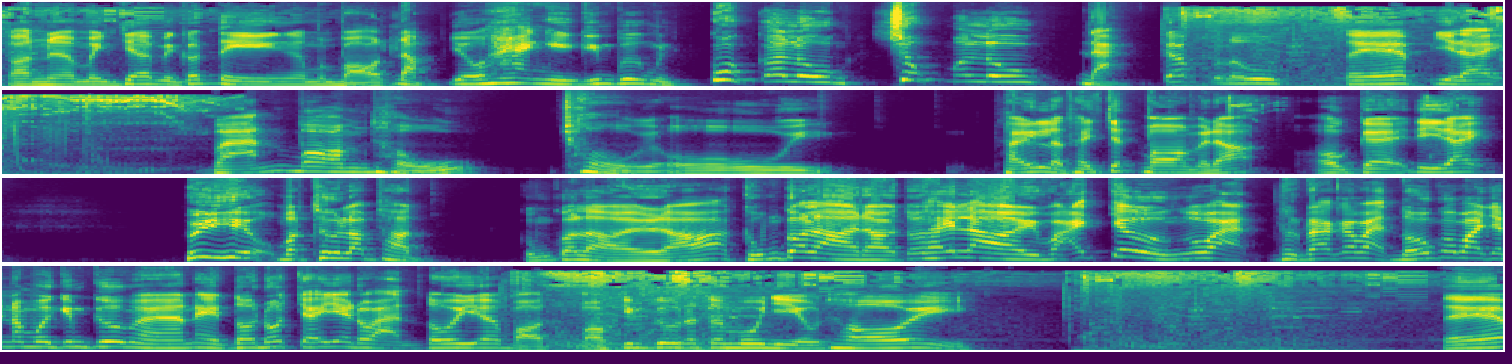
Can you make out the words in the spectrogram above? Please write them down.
Còn ờ, mình chơi mình có tiền ờ, mình bỏ đập vô 2.000 kim cương mình quất nó luôn xúc nó luôn, đặt cấp luôn. Tiếp gì đây? Ván bom thủ. Trời ơi. Thấy là thấy chất bom rồi đó. Ok, đi đây. Huy hiệu mật thư lâm thật cũng có lời đó cũng có lời rồi. Tôi thấy lời vãi trường các bạn. Thực ra các bạn tốn có 350 kim cương à này tôi đốt cháy giai đoạn tôi ờ, bỏ bỏ kim cương ra tôi mua nhiều thôi. Tiếp.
